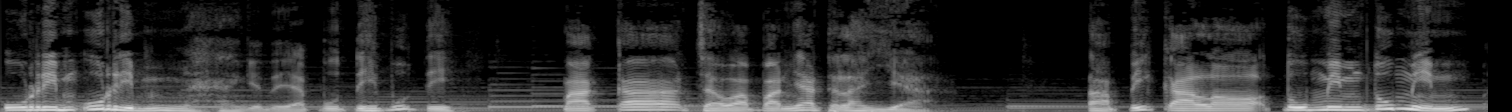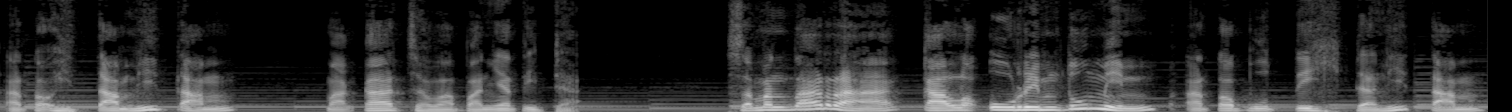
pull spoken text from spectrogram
urim-urim gitu ya, putih-putih, maka jawabannya adalah ya. Tapi kalau tumim-tumim atau hitam-hitam, maka jawabannya tidak. Sementara kalau urim tumim atau putih dan hitam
